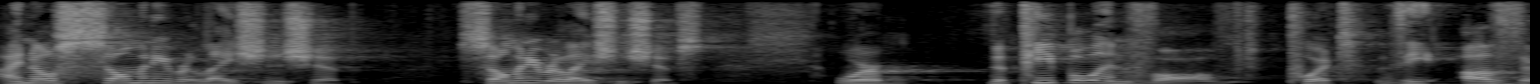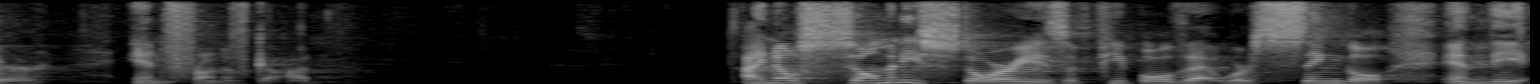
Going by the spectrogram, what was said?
I know so many relationship, so many relationships where the people involved put the other in front of God. I know so many stories of people that were single and the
